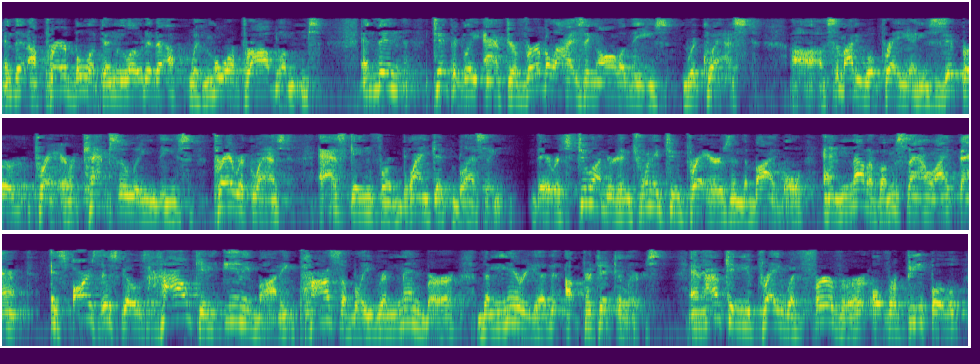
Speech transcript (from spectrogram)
and then a prayer bulletin loaded up with more problems. And then typically after verbalizing all of these requests, uh, somebody will pray a zipper prayer, capsuling these prayer requests, asking for blanket blessing. There is 222 prayers in the Bible, and none of them sound like that. As far as this goes, how can anybody possibly remember the myriad of particulars? And how can you pray with fervor over people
